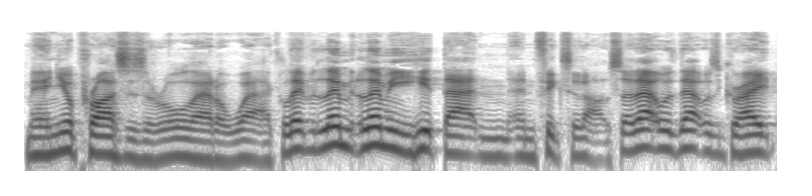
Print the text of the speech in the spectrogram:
"Man, your prices are all out of whack. Let, let, me- let me hit that and, and fix it up." So that was that was great.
